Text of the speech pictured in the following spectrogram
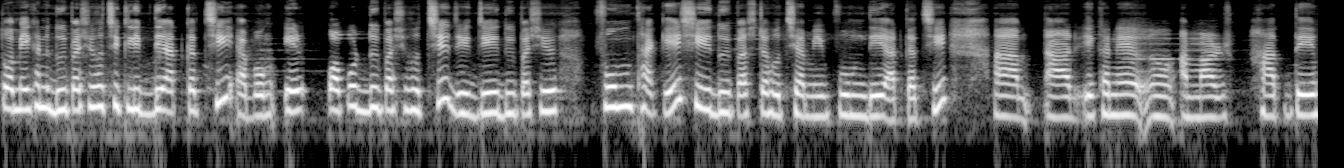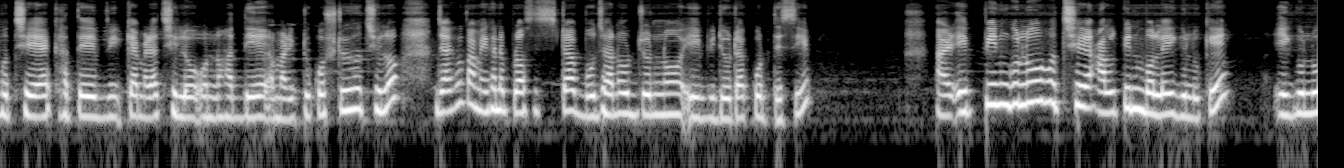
তো আমি এখানে দুই পাশে হচ্ছে ক্লিপ দিয়ে আটকাচ্ছি এবং এর অপর দুই পাশে হচ্ছে যে যে দুই পাশে ফোম থাকে, সেই দুই পাশটা হচ্ছে আমি ফোম দিয়ে আটকাচ্ছি। আর এখানে আমার হাত দিয়ে হচ্ছে এক হাতে ক্যামেরা ছিল, অন্য হাত দিয়ে আমার একটু কষ্টই হচ্ছিল। যাই হোক, আমি এখানে প্রসেসটা বোঝানোর জন্য এই ভিডিওটা করতেছি। আর এই পিনগুলো হচ্ছে আলপিন বলে এগুলোকে। এগুলো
